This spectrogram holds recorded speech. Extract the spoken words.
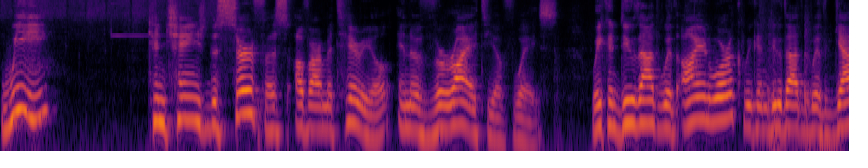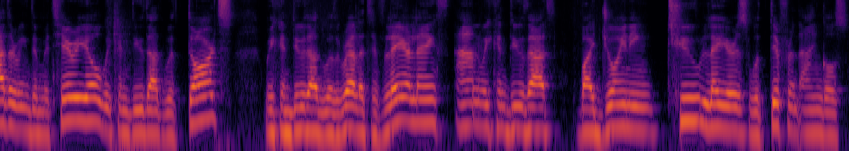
we can change the surface of our material in a variety of ways. We can do that with ironwork, we can do that with gathering the material, we can do that with darts, we can do that with relative layer length, and we can do that by joining two layers with different angles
